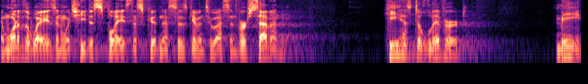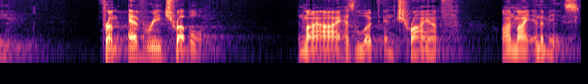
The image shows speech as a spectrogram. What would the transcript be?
And one of the ways in which he displays this goodness is given to us in verse 7. He has delivered me from every trouble, and my eye has looked in triumph on my enemies.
